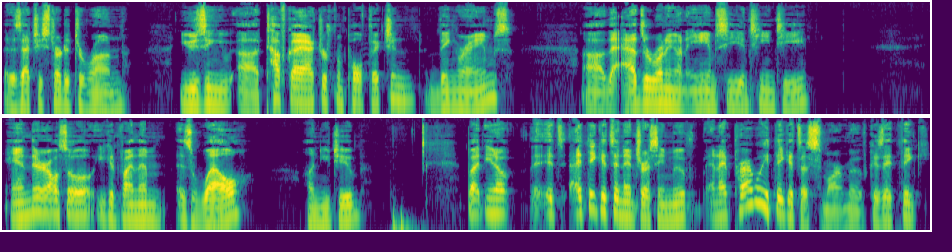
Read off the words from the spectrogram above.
that has actually started to run using uh, tough guy actor from Pulp Fiction, Ving Rhames. Uh, the ads are running on AMC and TNT, and they're also you can find them as well on YouTube. But you know, it's I think it's an interesting move, and I probably think it's a smart move because I think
